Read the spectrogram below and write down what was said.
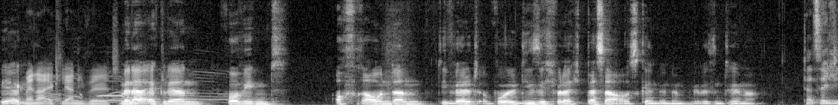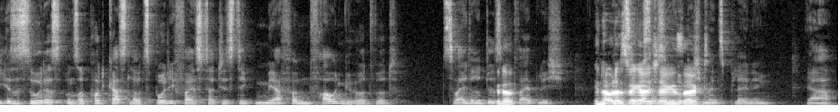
Wir er Männer erklären die Welt. Männer erklären vorwiegend auch Frauen dann die Welt, obwohl die sich vielleicht besser auskennen in einem gewissen Thema. Tatsächlich ist es so, dass unser Podcast laut Spotify-Statistiken mehr von Frauen gehört wird. Zwei Drittel Genau. sind weiblich. Genau deswegen habe Das ich ja gesagt. Mansplaining. Ja,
